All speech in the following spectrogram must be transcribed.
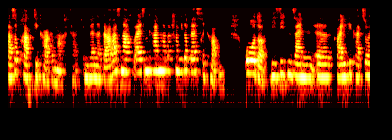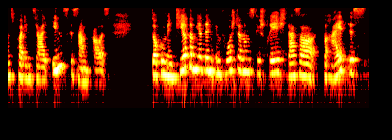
Dass er Praktika gemacht hat. Und wenn er da was nachweisen kann, hat er schon wieder bessere Karten. Oder wie sieht denn sein äh, Qualifikationspotenzial insgesamt aus? Dokumentiert er mir denn im Vorstellungsgespräch, dass er bereit ist,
